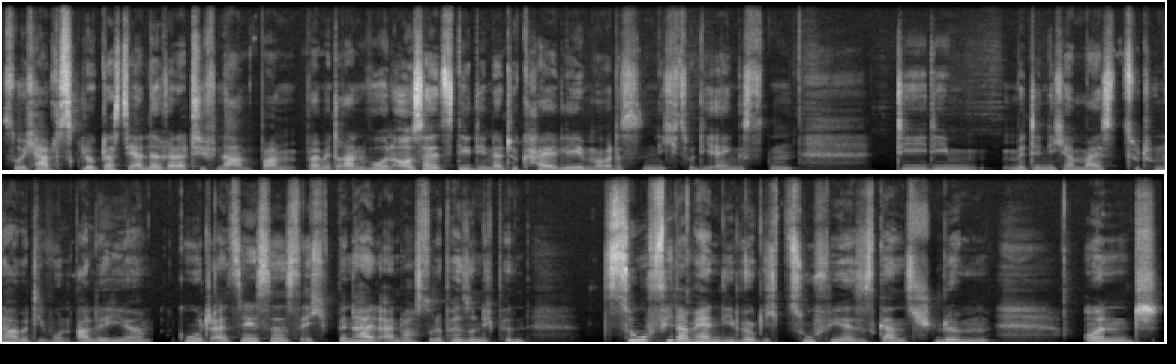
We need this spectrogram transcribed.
So, ich habe das Glück, dass die alle relativ nah bei mir dran wohnen, außer jetzt die, die in der Türkei leben, aber das sind nicht so die engsten. Die, die, mit denen ich am meisten zu tun habe, die wohnen alle hier. Gut, als nächstes, ich bin halt einfach so eine Person, ich bin zu viel am Handy, wirklich zu viel. Es ist ganz schlimm. Und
